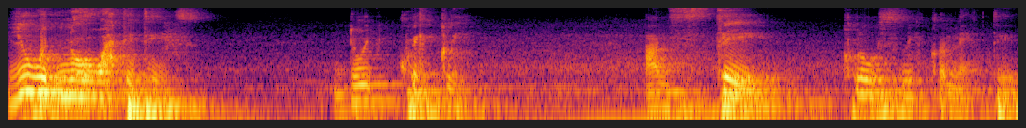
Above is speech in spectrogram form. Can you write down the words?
You would know what it is. Do it quickly and stay closely connected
